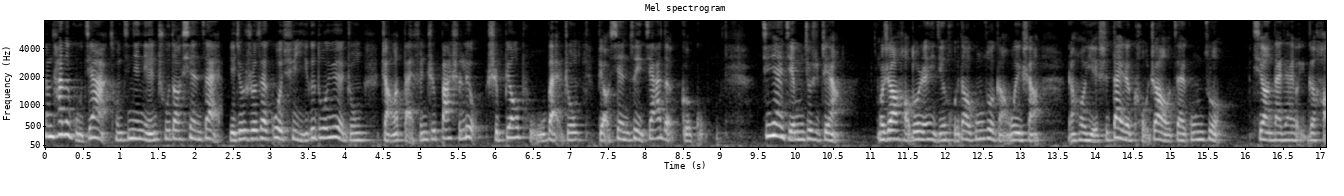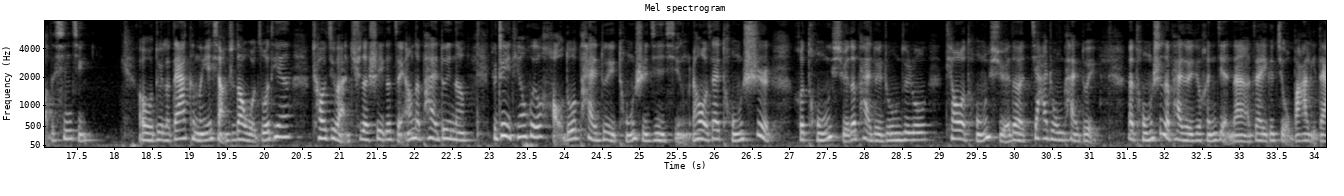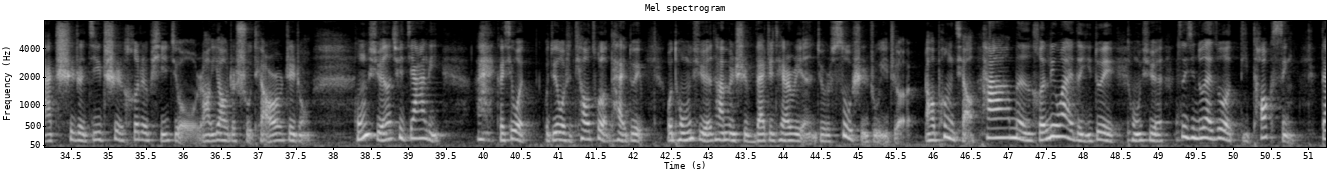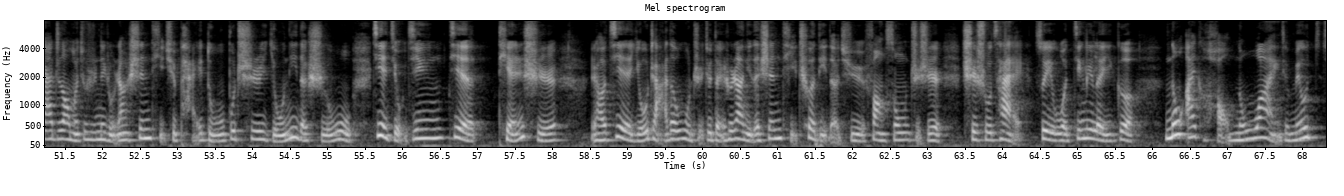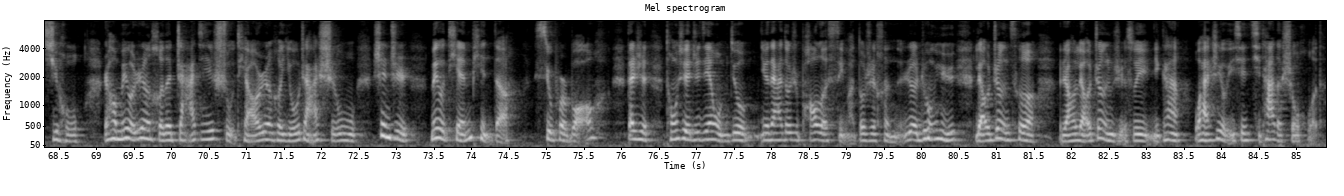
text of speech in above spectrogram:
那么它的股价从今年年初到现在，也就是说，在过去一个多月中涨了百分之八十六，是标普五百中表现最佳的个股。今天的节目就是这样，我知道好多人已经回到工作岗位上，然后也是戴着口罩在工作。希望大家有一个好的心情。哦，对了，大家可能也想知道我昨天超级晚去的是一个怎样的派对呢？就这一天会有好多派对同时进行，然后我在同事和同学的派对中，最终挑了同学的家中派对。那同事的派对就很简单啊，在一个酒吧里，大家吃着鸡翅，喝着啤酒，然后要着薯条这种。同学呢去家里。哎，可惜我，我觉得我是挑错了派对。我同学他们是 vegetarian，就是素食主义者。然后碰巧他们和另外的一对同学最近都在做 detoxing，大家知道吗？就是那种让身体去排毒，不吃油腻的食物，戒酒精，戒甜食，然后戒油炸的物质，就等于说让你的身体彻底的去放松，只是吃蔬菜。所以我经历了一个。No alcohol, no wine，就没有酒，然后没有任何的炸鸡、薯条，任何油炸食物，甚至没有甜品的 Super Bowl。但是同学之间，我们就因为大家都是 policy 嘛，都是很热衷于聊政策，然后聊政治，所以你看，我还是有一些其他的收获的。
